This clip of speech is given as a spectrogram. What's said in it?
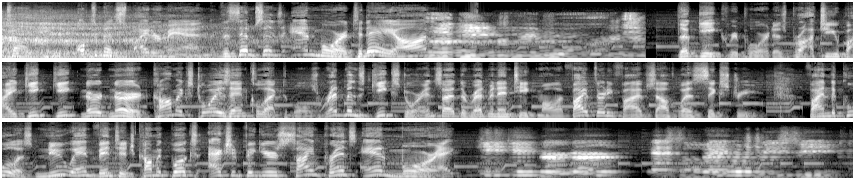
Talking Ultimate Spider Man, The Simpsons, and more today on. The Geek Report is brought to you by Geek Geek Nerd Nerd, comics, toys, and collectibles. Redmond's Geek Store inside the Redmond Antique Mall at 535 Southwest 6th Street. Find the coolest new and vintage comic books, action figures, signed prints, and more at Geek Geek Nerd Nerd. It's the language we speak.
